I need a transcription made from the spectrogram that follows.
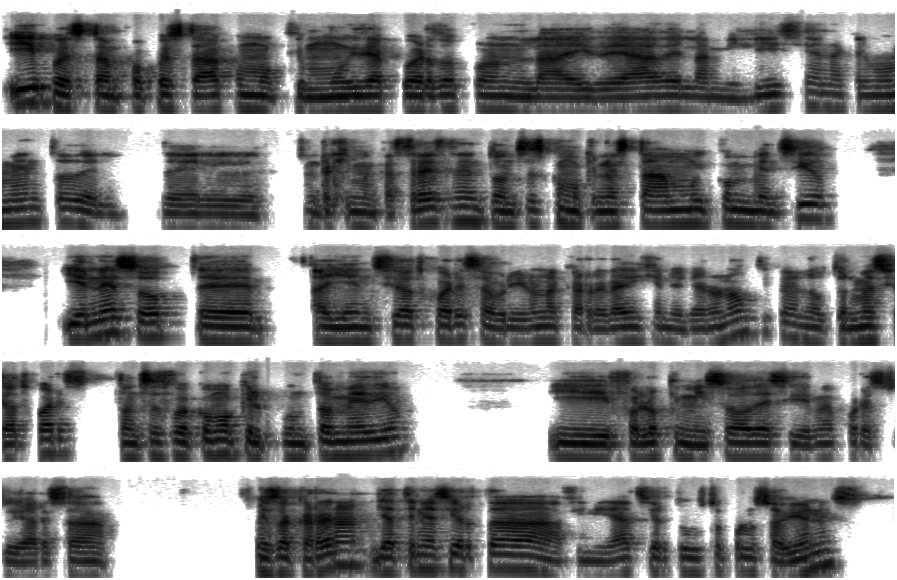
y pues tampoco estaba como que muy de acuerdo con la idea de la milicia en aquel momento, del, del régimen castrense, entonces como que no estaba muy convencido. Y en eso, eh, ahí en Ciudad Juárez abrieron la carrera de Ingeniería Aeronáutica en la Autónoma de Ciudad Juárez, entonces fue como que el punto medio y fue lo que me hizo decidirme por estudiar esa, esa carrera. Ya tenía cierta afinidad, cierto gusto por los aviones,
